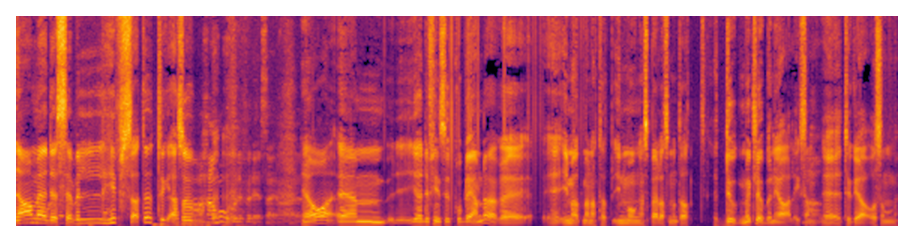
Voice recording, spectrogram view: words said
Ja men det ser väl hyfsat ut tycker. Alltså, Ja, han var orolig för det säger jag. Ja, ehm, ja, det finns ett problem där eh, i och med att man har tagit in många spelare som inte har ett, ett dugg med klubben att göra liksom, Ja. eh, tycker jag. Och, som,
